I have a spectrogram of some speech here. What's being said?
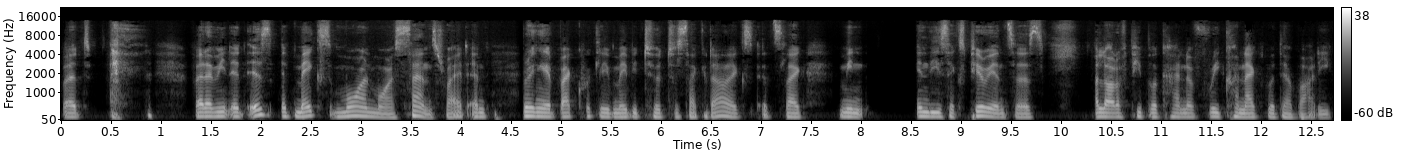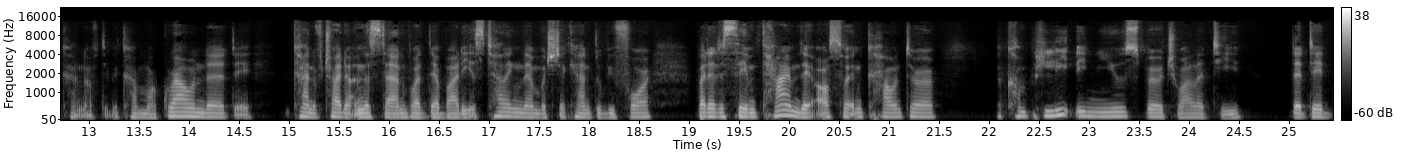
But, but I mean, it is, it makes more and more sense, right? And bringing it back quickly, maybe to, to psychedelics, it's like, I mean, in these experiences, a lot of people kind of reconnect with their body, kind of, they become more grounded. They kind of try to understand what their body is telling them, which they can't do before. But at the same time, they also encounter a completely new spirituality that they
